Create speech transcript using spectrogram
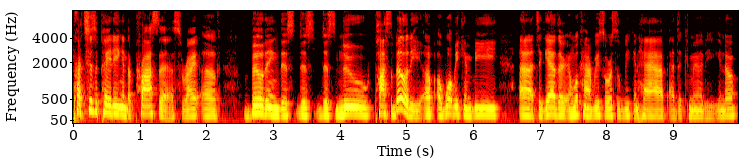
participating in the process, right, of building this this this new possibility of, of what we can be uh, together and what kind of resources we can have at the community. You know,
